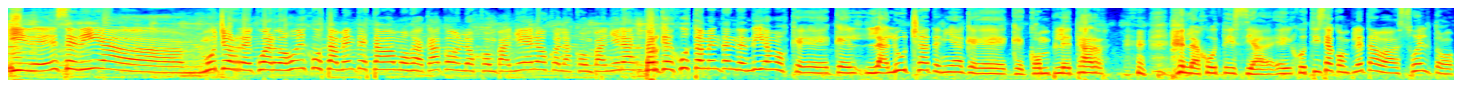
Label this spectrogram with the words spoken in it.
Y de ese día, muchos recuerdos. Hoy justamente estábamos acá con los compañeros, con las compañeras, porque justamente entendíamos que, la lucha tenía que, completar la justicia. El justicia completa va suelto.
